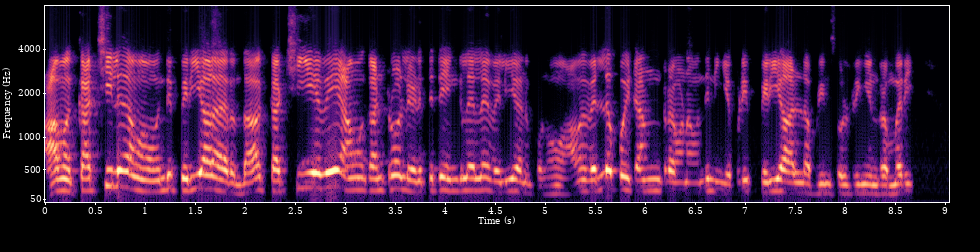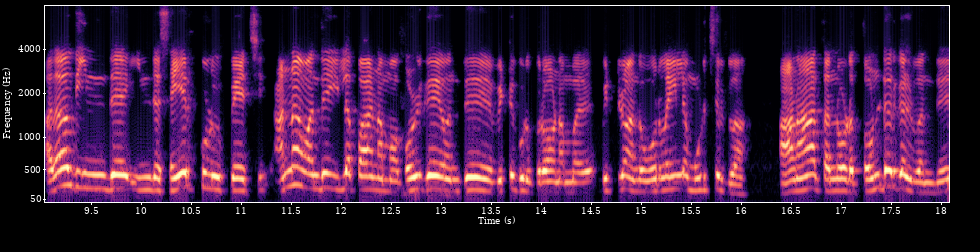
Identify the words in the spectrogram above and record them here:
அவன் கட்சியில அவன் வந்து பெரிய ஆளா இருந்தா கட்சியவே அவன் கண்ட்ரோல் எடுத்துட்டு எங்களெல்லாம் வெளியே அனுப்பணும். அவன் வெளில போயிட்டான்றவனை வந்து நீங்க எப்படி பெரிய ஆள் அப்படின்னு சொல்றீங்கன்ற மாதிரி. அதாவது இந்த இந்த செயற்குழு பேச்சு அண்ணா வந்து இல்லப்பா நம்ம கொள்கையை வந்து விட்டு கொடுக்குறோம். நம்ம விட்டுறோம் அந்த ஒரு லைன்ல முடிச்சிருக்கலாம். ஆனா தன்னோட தொண்டர்கள் வந்து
